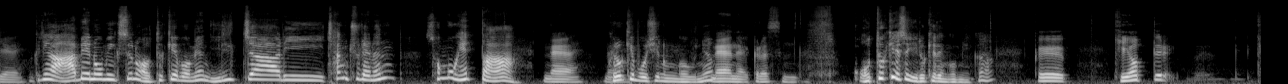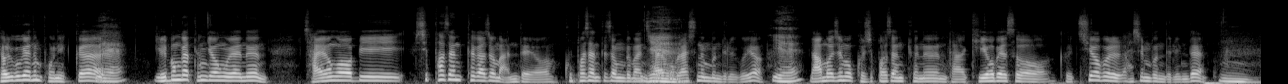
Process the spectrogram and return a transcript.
예. 그냥 아베노믹스는 어떻게 보면 일자리 창출에는 성공했다. 네. 네. 그렇게 보시는 거군요. 네, 네, 그렇습니다. 어떻게 해서 이렇게 된 겁니까? 그 기업들 결국에는 보니까 예. 일본 같은 경우에는 자영업이 10%가 좀 안 돼요. 9% 정도만 예. 자영업을 예. 하시는 분들이고요. 예. 나머지 뭐 90%는 다 기업에서 그 취업을 하신 분들인데 음.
